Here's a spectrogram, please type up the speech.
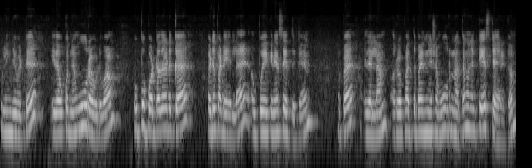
புளிஞ்சு விட்டு இதை கொஞ்சம் ஊற விடுவோம். உப்பு போட்டதை எடுக்க எடுப்படையில் உப்பு ஏற்கனவே சேர்த்துட்டேன். இப்போ இதெல்லாம் ஒரு பத்து பதினஞ்சு நிமிஷம் ஊறினா தான் கொஞ்சம் டேஸ்ட்டாக இருக்கும்.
